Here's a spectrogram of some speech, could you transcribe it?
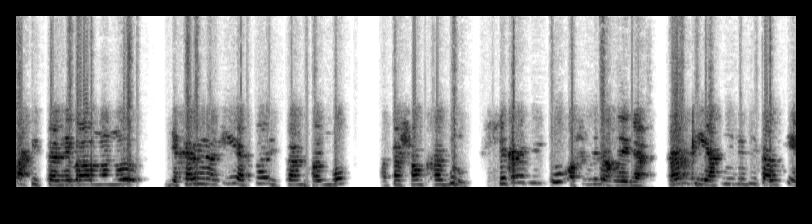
পাকিস্তানে বা অন্যান্য যেখানে নাকি আপনার ইসলাম ধর্ম, আপনার সংখ্যা সংখ্যাগুরু সেখানে কিন্তু অসুবিধা হয়ে যায়। কারণ কি আপনি যদি কাউকে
